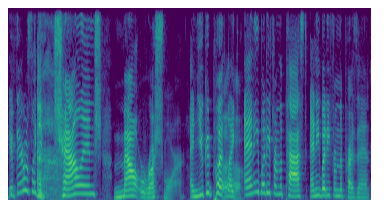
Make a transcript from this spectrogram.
If there was like a challenge Mount Rushmore, and you could put like anybody from the past, anybody from the present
